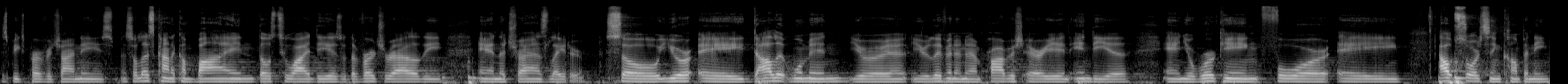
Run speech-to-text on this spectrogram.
it speaks perfect Chinese. And so let's kind of combine those two ideas with the virtuality and the translator. So you're a Dalit woman, you're, you're living in an impoverished area in India, and you're working for a outsourcing company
